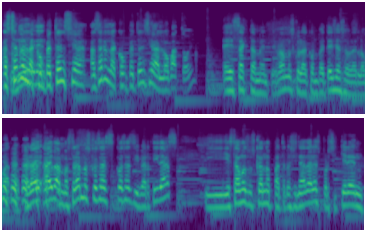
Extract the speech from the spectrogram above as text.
Hacerle No la olviden- competencia, hacerle la competencia a Lobato, ¿eh? Exactamente, vamos con la competencia sobre Lobato. Pero ahí, ahí vamos, traemos cosas, cosas divertidas y estamos buscando patrocinadores por si quieren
